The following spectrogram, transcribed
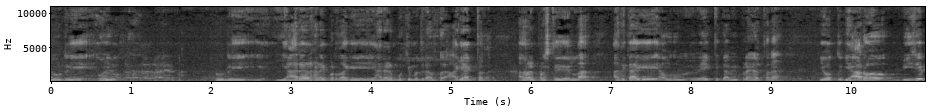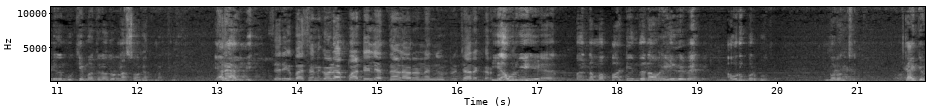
ನೋಡ್ರಿ ಈ ನೋಡ್ರಿ ಯಾರ್ಯಾರು ಹಣೆ ಬರ್ದಾಗ ಯಾರ್ಯಾರು ಮುಖ್ಯಮಂತ್ರಿ ಆಗ- ಆಗೇ ಆಗ್ತಾರೆ. ಅದರಲ್ಲಿ ಪ್ರಶ್ನೆ ಇಲ್ಲ. ಅದಕ್ಕಾಗಿ ಅವರು ವೈಯಕ್ತಿಕ ಅಭಿಪ್ರಾಯ ಹೇಳ್ತಾರೆ. ಇವತ್ತು ಯಾರು ಬಿ ಜೆ ಪಿದ ಮುಖ್ಯಮಂತ್ರಿ ಆದರೂ ನಾನು ಸ್ವಾಗತ ಮಾಡ್ತೀನಿ. ಯಾರೇ ಆಗಲಿ. ಸರಿ ಈಗ ಬಸನಗೌಡ ಪಾಟೀಲ್ ಯತ್ನಾಳ್ ಅವರನ್ನು ನೀವು ಪ್ರಚಾರಕ್ಕೆ ಅವ್ರಿಗೆ ನಮ್ಮ ಪಾರ್ಟಿಯಿಂದ ನಾವು ಹೇಳಿದ್ದೇವೆ. ಅವರು ಬರ್ಬೋದು. ಬರೋಣ ಸರ್. ಥ್ಯಾಂಕ್ ಯು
